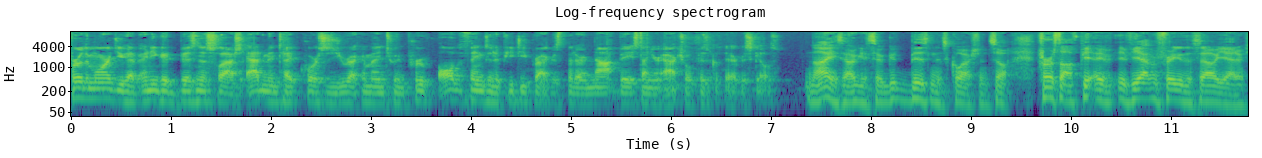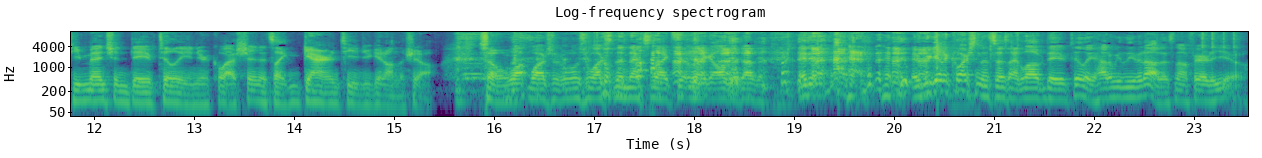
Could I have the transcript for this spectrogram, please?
Furthermore, do you have any good business slash admin type courses you recommend to improve all the things in a PT practice that are not based on your actual physical therapy skills? Nice. Okay, so good business question. So first off, if, if you haven't figured this out yet, if you mention Dave Tilley in your question, it's like guaranteed you get on the show. So wa- watch watch, watch the next like like all the dozen. If, if we get a question that says I love Dave Tilley, how do we leave it out? That's not fair to you.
